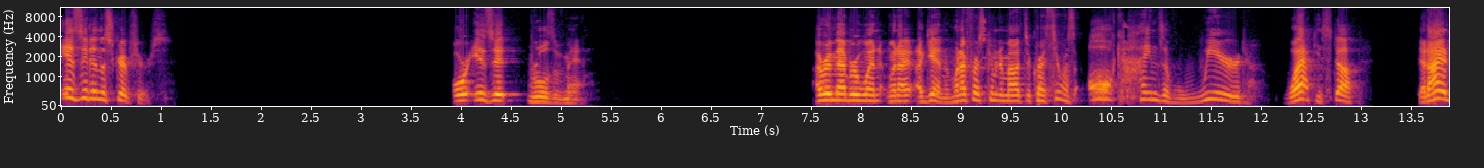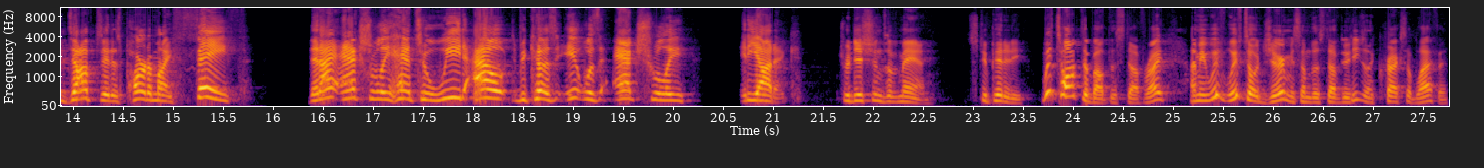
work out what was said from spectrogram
Is it in the scriptures? Or is it rules of man? I remember when, when I, again, when I first came to Mount to Christ, there was all kinds of weird, wacky stuff that I adopted as part of my faith that I actually had to weed out because it was actually idiotic traditions of man, stupidity. We talked about this stuff, right? I mean, we've, we've told Jeremy some of this stuff, dude. He just like cracks up laughing.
